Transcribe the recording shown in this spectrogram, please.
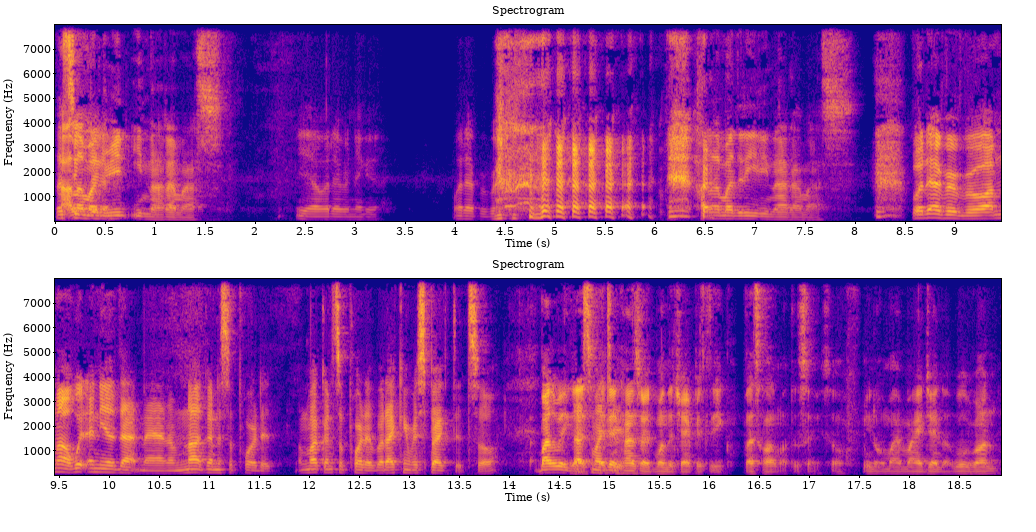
Let's what Madrid y nada más. Yeah, whatever, nigga. Whatever, bro. Hala Madrid nada más. whatever, bro. I'm not with any of that, man. I'm not gonna support it. I'm not gonna support it, but I can respect it. So By the way, guys, That's my Eden take. Hazard won the Champions League. That's all I'm about to say. So, you know, my, my agenda will run.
